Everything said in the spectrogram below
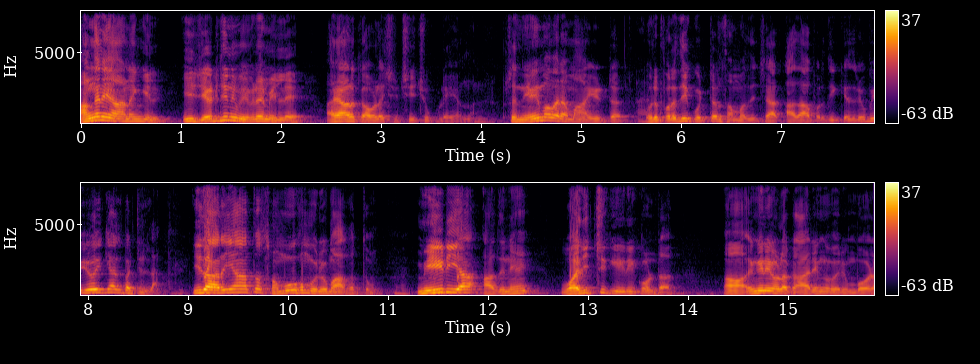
അങ്ങനെയാണെങ്കിൽ ഈ ജഡ്ജിന് വിവരമില്ലേ? അയാൾക്ക് അവളെ ശിക്ഷിച്ചുകൂടെ എന്ന്. പക്ഷെ നിയമപരമായിട്ട് ഒരു പ്രതി കുറ്റം സംബന്ധിച്ചാൽ അത് ആ പ്രതിക്കെതിരെ ഉപയോഗിക്കാൻ പറ്റില്ല. ഇതറിയാത്ത സമൂഹം ഒരു ഭാഗത്തും മീഡിയ അതിനെ വലിച്ചു കീറിക്കൊണ്ട് ഇങ്ങനെയുള്ള കാര്യങ്ങൾ വരുമ്പോൾ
